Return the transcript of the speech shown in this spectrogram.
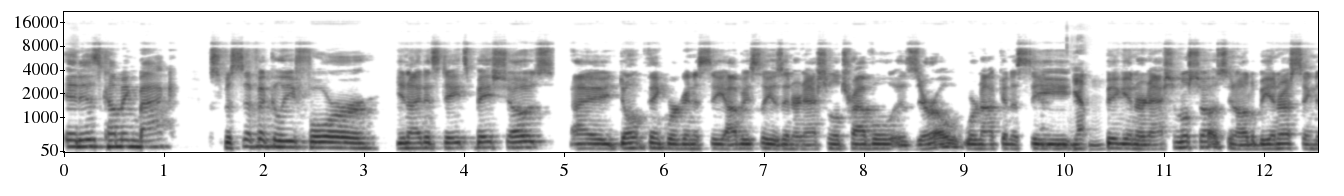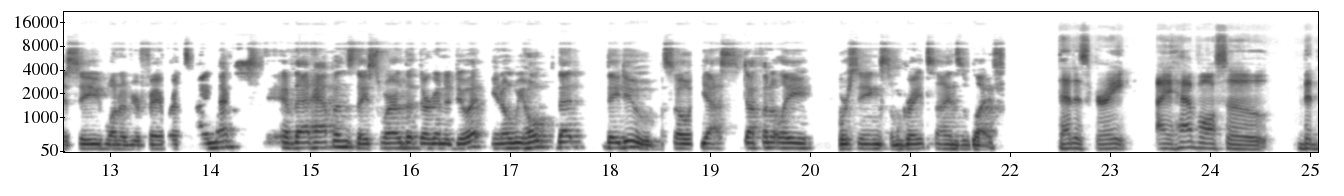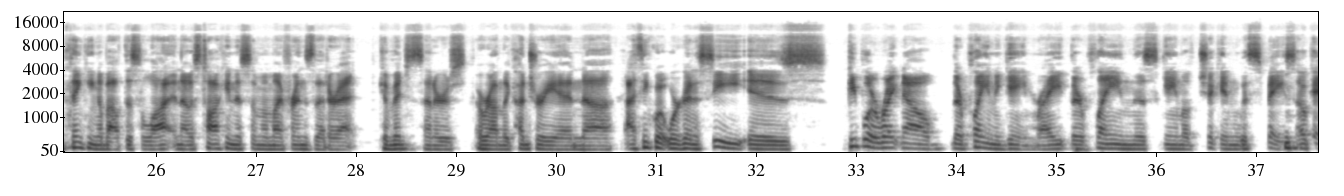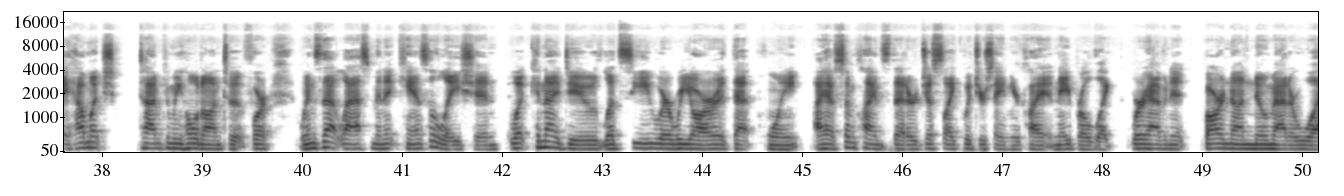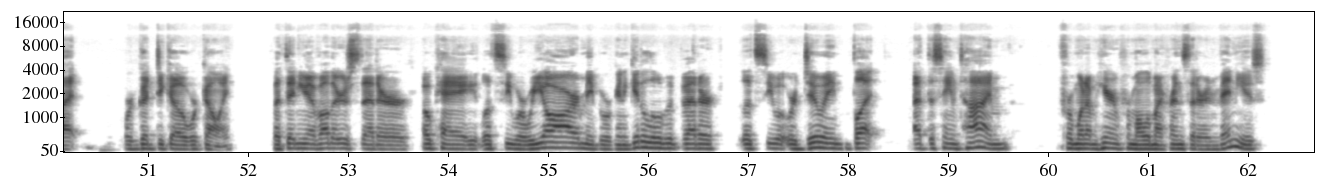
it is coming back specifically for United States based shows. I don't think we're going to see, obviously, as international travel is zero, we're not going to see yep. big international shows. You know, it'll be interesting to see one of your favorites, IMEX. If that happens, they swear that they're going to do it. You know, we hope that they do. So, yes, definitely, we're seeing some great signs of life. That is great. I have also been thinking about this a lot, and I was talking to some of my friends that are at convention centers around the country. And uh, I think what we're going to see is people are right now, they're playing a game, right? They're playing this game of chicken with space. Okay, how much time can we hold on to it for? When's that last minute cancellation? What can I do? Let's see where we are at that point. I have some clients that are just like what you're saying, your client in April, like we're having it bar none, no matter what. We're good to go. We're going. But then you have others that are, okay, let's see where we are. Maybe we're going to get a little bit better let's see what we're doing. But at the same time, from what I'm hearing from all of my friends that are in venues,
